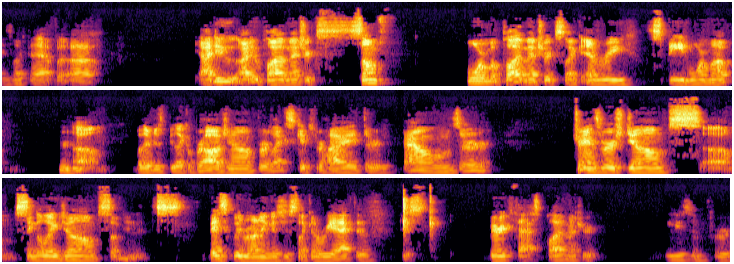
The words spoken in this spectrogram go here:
things like that. But uh, I do I do plyometrics, some form of plyometrics like every speed warm up. Mm-hmm. Um, whether it just be like a broad jump or like skips for height or bounds or transverse jumps, um, single leg jumps. I mean, it's basically running is just like a reactive, just very fast plyometric. We use them for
